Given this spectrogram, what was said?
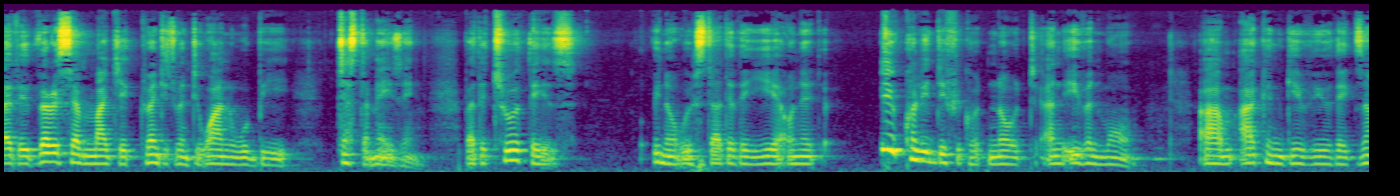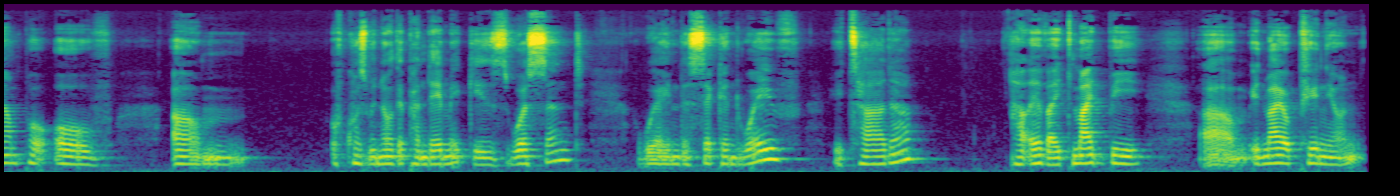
by the very same magic 2021 would be just amazing but the truth is you know, we've started the year on an equally difficult note and even more. Um, I can give you the example of, um, of course, we know the pandemic is worsened. We're in the second wave. It's harder. However, it might be, um, in my opinion,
